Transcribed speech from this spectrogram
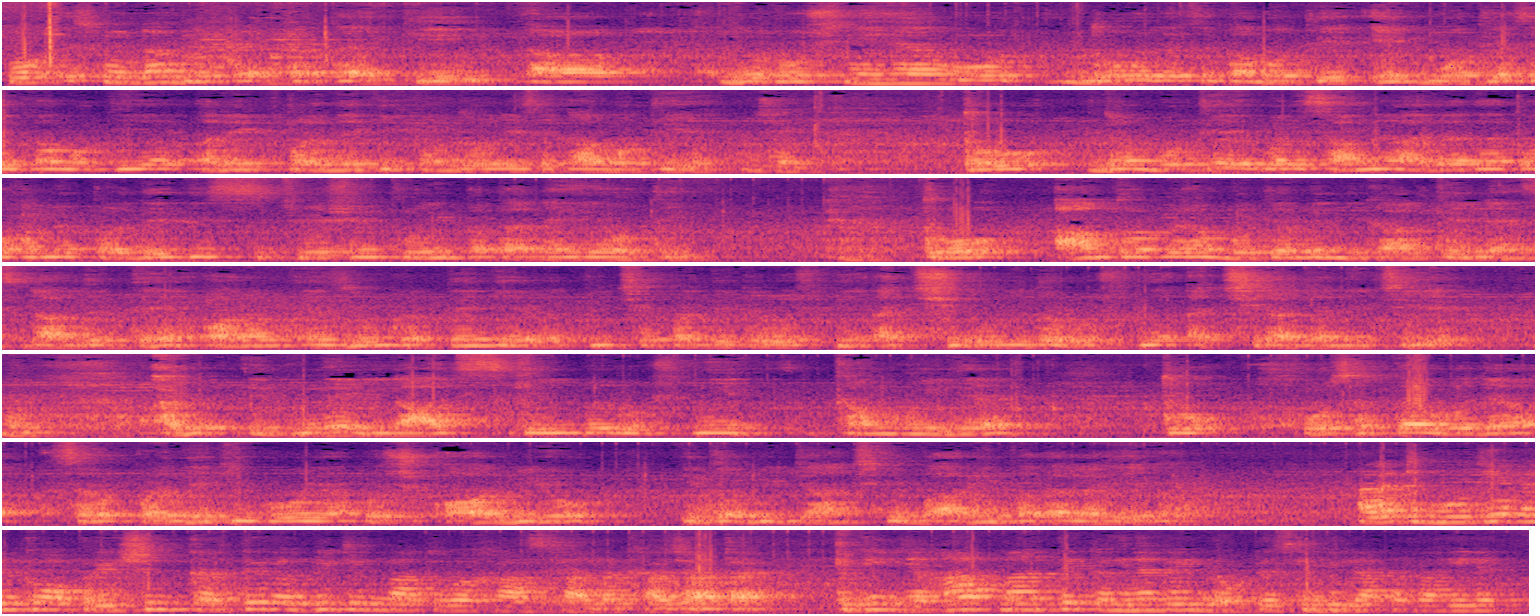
तो इसमें ना डिपेंड करता है कि जो रोशनी है वो दो वजह से कम होती है। एक मोतिया से कम होती है और एक पर्दे की कमज़ोरी से कम होती है। तो जब मोतिया एक बार सामने आ जाता है तो हमें पर्दे की सिचुएशन पूरी पता नहीं होती। तो आमतौर पर हम मोतिया में निकाल के लेंस डाल देते हैं और हम एज्यूम करते हैं कि अगर पीछे पर्दे की रोशनी अच्छी होगी तो रोशनी अच्छी आ जानी चाहिए। अगर इतने लार्ज स्केल पे रोशनी कम हुई है तो हो सकता है वजह सिर्फ़ पर्दे की हो या कुछ और भी हो ये तो अभी जाँच के बाद ही पता लगेगा। हालाँकि मोतियाबिंद का ऑपरेशन करते वक्त भी किन बातों का खास ख्याल रखा जाता है। क्योंकि यहाँ आप मानते कहीं ना कहीं डॉक्टर्स की भी लापरवाही है।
